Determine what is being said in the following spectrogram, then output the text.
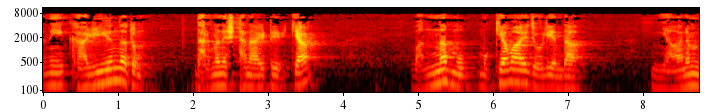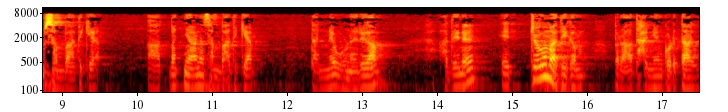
നീ കഴിയുന്നതും ധർമ്മനിഷ്ഠനായിട്ട് ഇരിക്കാം. വന്ന മുഖ്യമായ ജോലി എന്താ? ജ്ഞാനം സമ്പാദിക്കാം. ആത്മജ്ഞാനം സമ്പാദിക്കാം. തന്നെ ഉണരുക. അതിന് ഏറ്റവും അധികം പ്രാധാന്യം കൊടുത്താൽ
